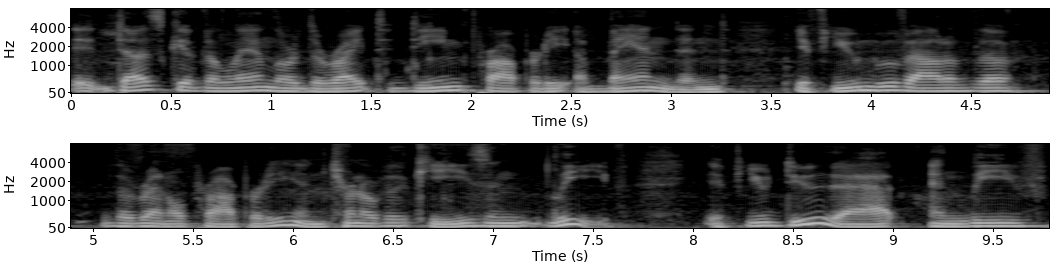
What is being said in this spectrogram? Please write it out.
it does give the landlord the right to deem property abandoned if you move out of the the rental property and turn over the keys and leave. If you do that and leave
